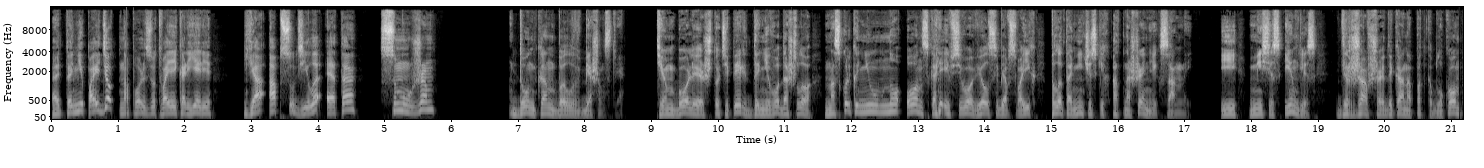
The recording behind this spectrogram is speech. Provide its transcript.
Это не пойдет на пользу твоей карьере. Я обсудила это с мужем». Дункан был в бешенстве. Тем более, что теперь до него дошло, насколько неумно он, скорее всего, вел себя в своих платонических отношениях с Анной. И миссис Инглис, державшая декана под каблуком,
